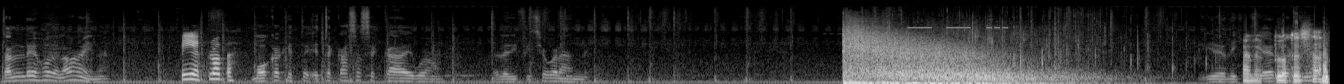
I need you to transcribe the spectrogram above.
tan lejos de la vaina. Sí, explota. Moca que este, esta casa se cae, weón. El edificio grande. Y de la izquierda.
